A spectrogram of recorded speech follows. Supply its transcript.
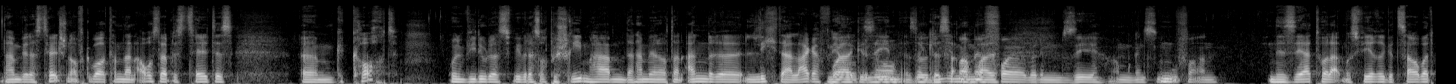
da haben wir das Zelt schon aufgebaut, haben dann außerhalb des Zeltes ähm, gekocht. Und wie du das, wie wir das auch beschrieben haben, dann haben wir noch dann andere Lichter, Lagerfeuer ja, gesehen. Genau. Also da das immer mehr Feuer über dem See am ganzen hm. Ufer an eine sehr tolle Atmosphäre gezaubert.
